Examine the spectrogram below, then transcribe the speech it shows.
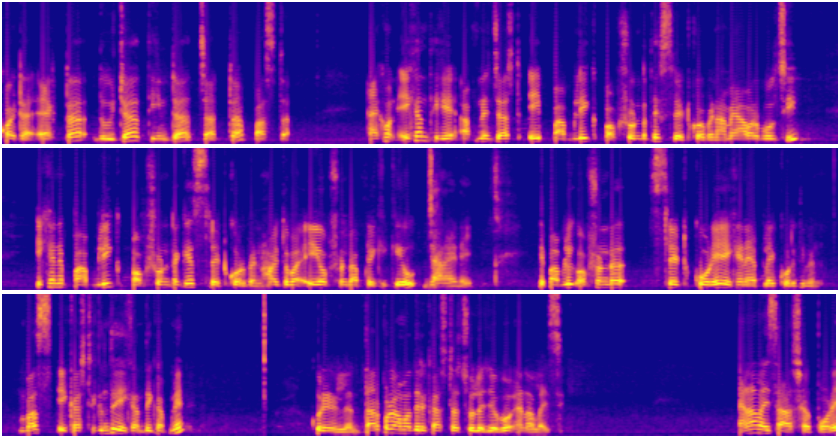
কয়টা? একটা, দুইটা, তিনটা, চারটা, পাঁচটা। এখন এখান থেকে আপনি জাস্ট এই পাবলিক অপশনটাতে সিলেক্ট করবেন। আমি আবার বলছি এখানে পাবলিক অপশনটাকে সিলেক্ট করবেন। হয়তো বা এই অপশনটা আপনাকে কেউ জানায় নেই। এই পাবলিক অপশনটা সিলেক্ট করে এখানে অ্যাপ্লাই করে দিবেন। বাস, এই কাজটা কিন্তু এখান থেকে আপনি করে নিলেন। তারপরে আমাদের কাজটা চলে যাব অ্যানালাইসে অ্যানালাইসে আসার পরে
